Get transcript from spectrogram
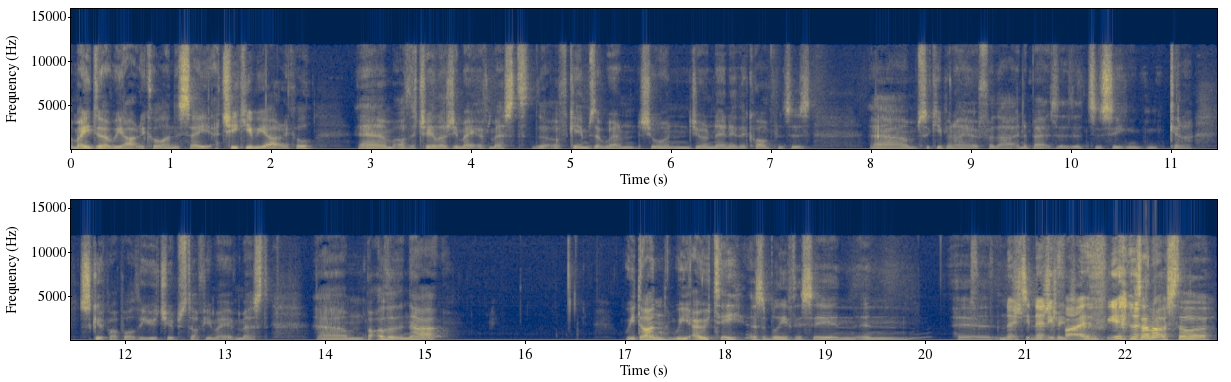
I might do a wee article on the site, a cheeky wee article um, of the trailers you might have missed, the, of games that weren't shown during any of the conferences. Um, so keep an eye out for that in a bit, so, so you can kind of scoop up all the YouTube stuff you might have missed. Um, but other than that, we done. We outie, as I believe they say in in uh, the- the 1995. Yeah. Is that not still a?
